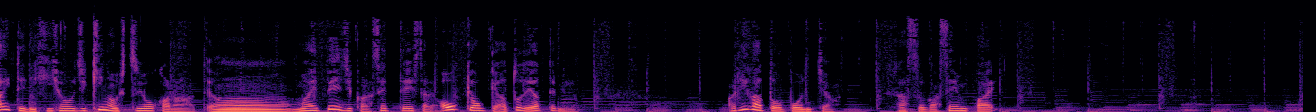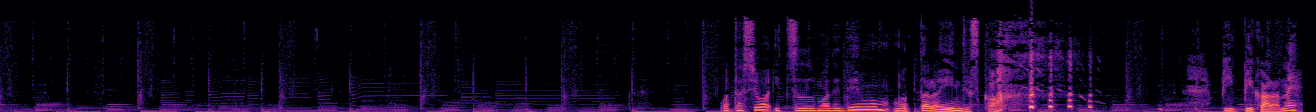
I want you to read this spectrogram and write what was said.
相手に非表示機能必要かなって。うん。マイページから設定したら、オッケーオッケー、後でやってみよう。ありがとう、ポンちゃん。さすが先輩。私はいつまで電話待ったらいいんですか？ピッピからね。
